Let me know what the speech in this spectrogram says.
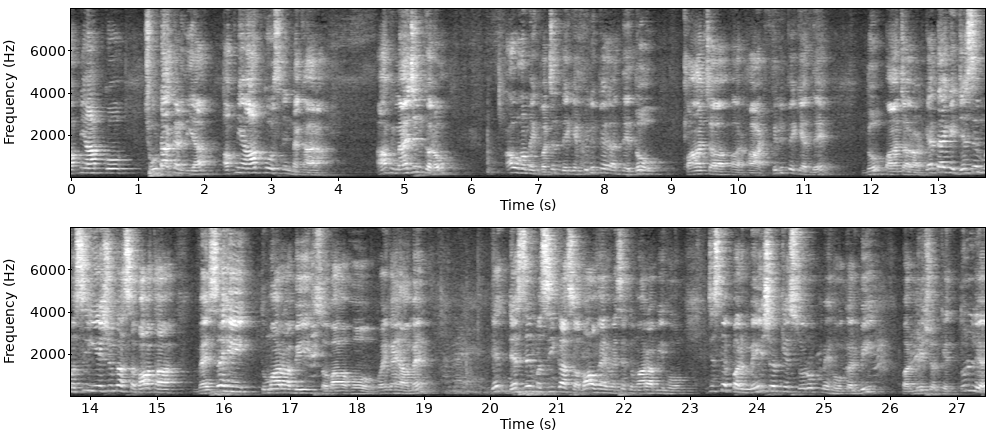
अपने आप को छोटा कर दिया अपने आप को उसने नकारा। आप इमेजिन करो अब हम एक वचन देखें फिलिपे अध्याय दो पाँच और आठ। फिलिपे के अध्याय दो पाँच और आठ। कहता है कि जैसे मसीह यीशु का स्वभाव था वैसे ही तुम्हारा भी स्वभाव हो। कोई कहे आमेन? जैसे मसीह का स्वभाव है वैसे तुम्हारा भी हो। जिसने परमेश्वर के स्वरूप में होकर भी परमेश्वर के तुल्य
